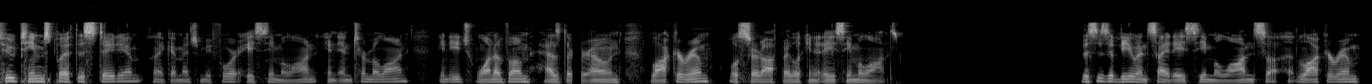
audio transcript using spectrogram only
Two teams play at this stadium, like I mentioned before, AC Milan and Inter Milan, and each one of them has their own locker room. We'll start off by looking at AC Milan's. This is a view inside AC Milan's uh, locker room,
